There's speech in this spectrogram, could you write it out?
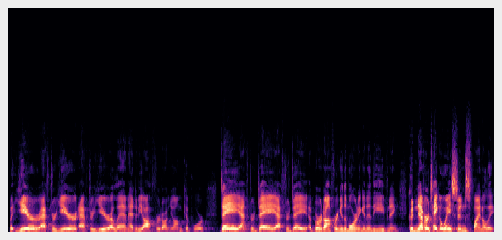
but year after year after year, a lamb had to be offered on Yom Kippur. Day after day after day, a burnt offering in the morning and in the evening could never take away sins finally.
